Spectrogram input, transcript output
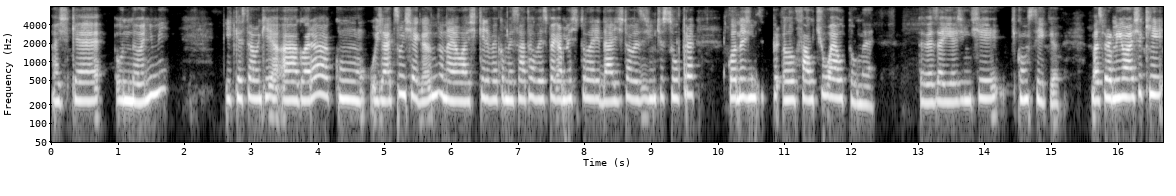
Acho que é unânime. E questão que agora com o Jadson chegando, né? Eu acho que ele vai começar talvez pegar mais titularidade, talvez a gente supra quando a gente uh, falte o Elton, né? Talvez aí a gente consiga. Mas para mim eu acho que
